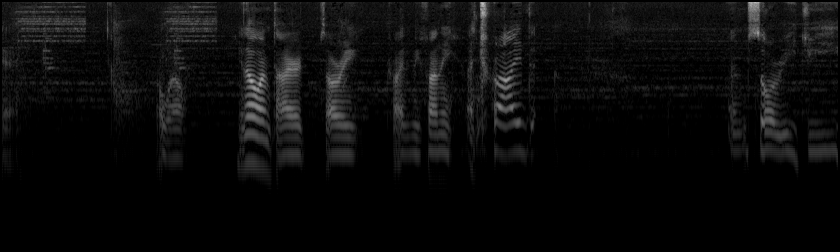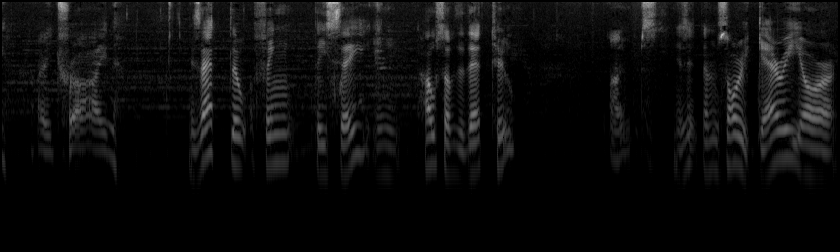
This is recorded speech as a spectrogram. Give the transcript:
yeah. Oh well. You know I'm tired. Sorry. Tried to be funny. I tried. I'm sorry, G. I tried. Is that the thing they say in House of the Dead too? I'm. Is it? I'm sorry, Gary, or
